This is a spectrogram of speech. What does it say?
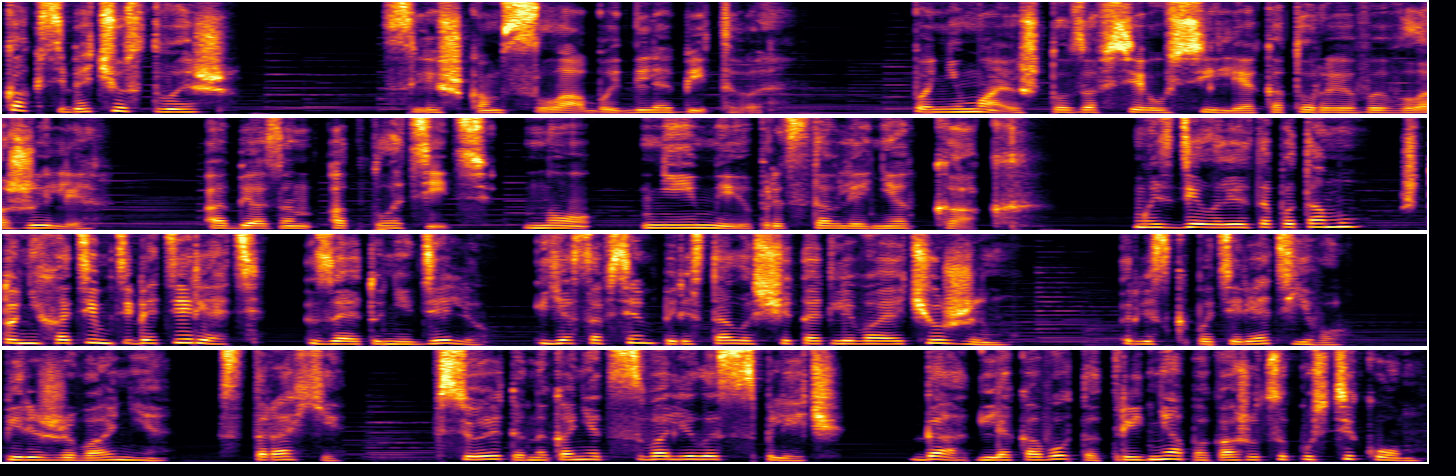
Как себя чувствуешь? Слишком слабый для битвы. Понимаю, что за все усилия, которые вы вложили, обязан отплатить, но не имею представления как. Мы сделали это потому, что не хотим тебя терять. За эту неделю я совсем перестала считать Левая чужим. Риск потерять его, переживания, страхи – все это, наконец, свалилось с плеч. Да, для кого-то три дня покажутся пустяком.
